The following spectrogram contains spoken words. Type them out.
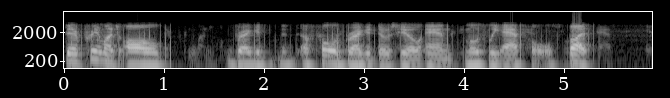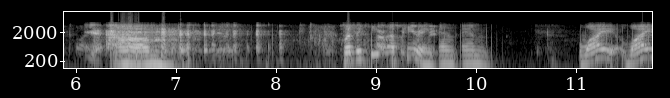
They're pretty much all bragad- uh, full of braggadocio and mostly assholes, but Yeah. Um, but they keep Absolutely. appearing, and and why why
